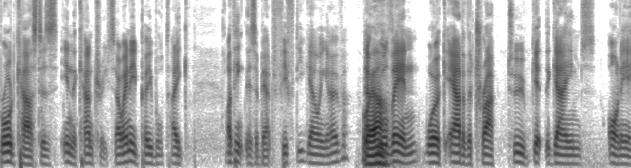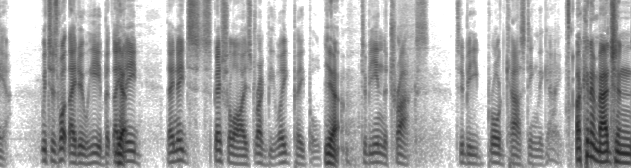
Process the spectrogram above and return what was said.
broadcasters in the country. So NEP will take, I think there's about 50 going over. That Wow. will then work out of the truck to get the games on air, which is what they do here. But they Yep. need they need specialised rugby league people Yeah. to be in the trucks to be broadcasting the game. I can imagine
